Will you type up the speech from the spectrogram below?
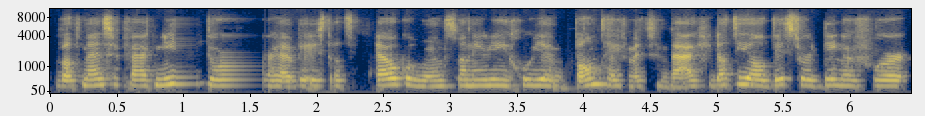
wat mensen vaak niet doorhebben, is dat elke hond, wanneer hij een goede band heeft met zijn baasje, dat hij al dit soort dingen voor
